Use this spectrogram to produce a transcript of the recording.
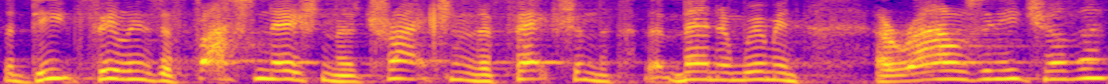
the deep feelings of fascination, attraction, and affection that men and women arouse in each other.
